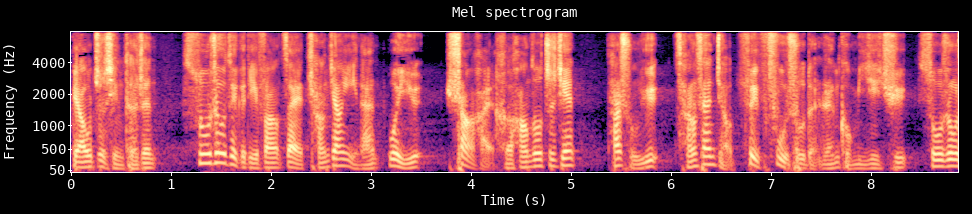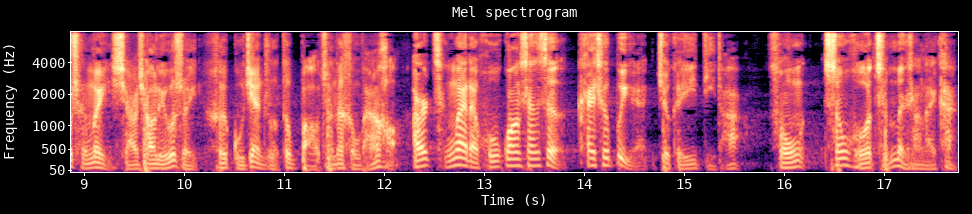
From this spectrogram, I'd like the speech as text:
标志性特征。苏州这个地方在长江以南，位于上海和杭州之间。它属于长三角最富庶的人口密集区，苏州城内小桥流水和古建筑都保存得很完好，而城外的湖光山色，开车不远就可以抵达。从生活成本上来看，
